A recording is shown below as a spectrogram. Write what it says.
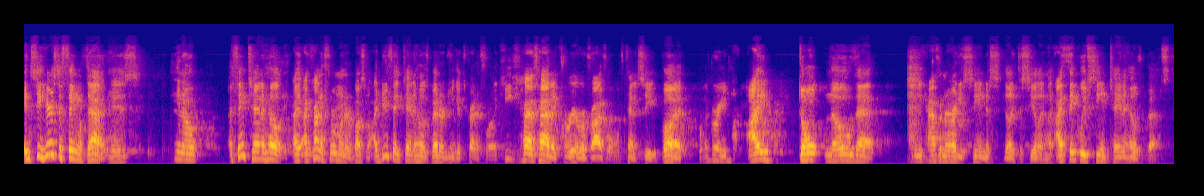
And see, here's the thing with that is, you know, I think Tannehill. I, I kind of throw him under a bus, but I do think Tannehill is better than he gets credit for. Like he has had a career revival with Tennessee, but Agreed. I don't know that we haven't already seen this, like the ceiling. Like I think we've seen Tannehill's best.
